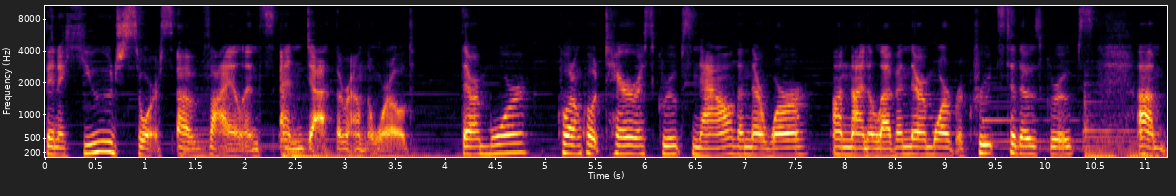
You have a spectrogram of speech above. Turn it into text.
been a huge source of violence and death around the world. There are more quote unquote terrorist groups now than there were on 9 11. There are more recruits to those groups. Um,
